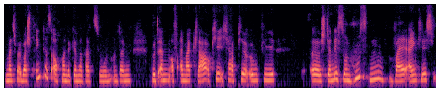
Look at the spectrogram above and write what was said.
Manchmal überspringt das auch mal eine Generation und dann wird einem auf einmal klar, okay, ich habe hier irgendwie äh, ständig so ein Husten, weil eigentlich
